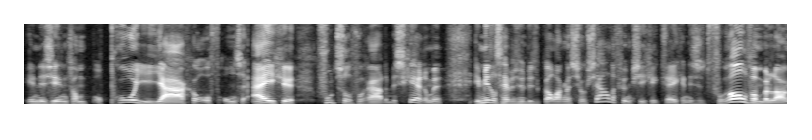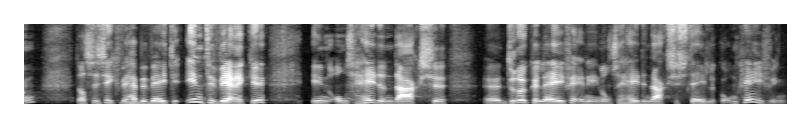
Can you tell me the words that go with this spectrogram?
in de zin van op prooien jagen of onze eigen voedselvoorraden beschermen. Inmiddels hebben ze natuurlijk al lang een sociale functie gekregen en is het vooral van belang dat ze zich hebben weten in te werken in ons hedendaagse uh, drukke leven en in onze hedendaagse stedelijke omgeving.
